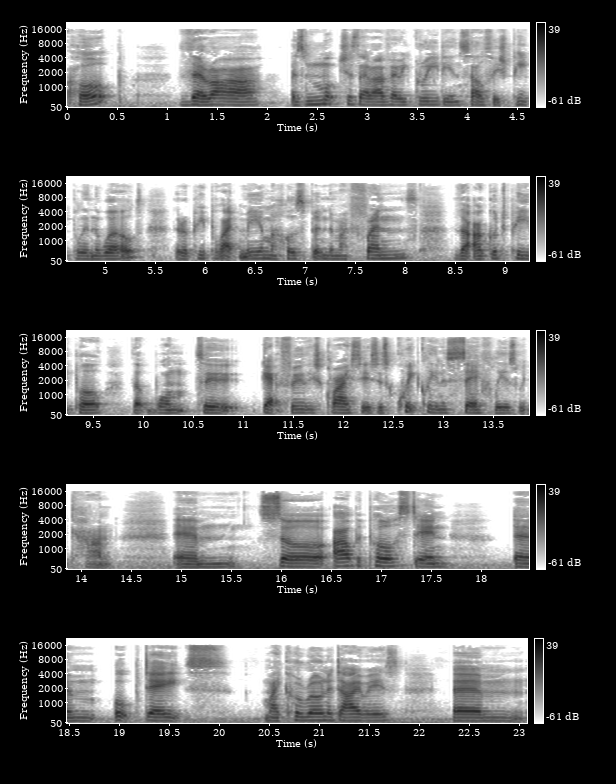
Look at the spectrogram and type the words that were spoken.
hope. There are as much as there are very greedy and selfish people in the world, there are people like me and my husband and my friends that are good people that want to get through this crisis as quickly and as safely as we can. Um, so I'll be posting um, updates, my Corona diaries, um,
